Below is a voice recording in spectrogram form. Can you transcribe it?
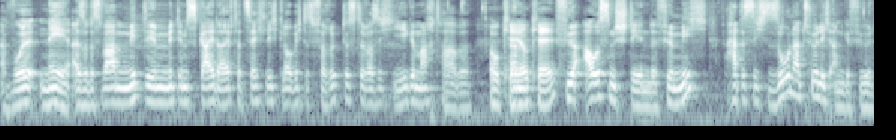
obwohl, nee, also das war mit dem, mit dem Skydive tatsächlich, glaube ich, das Verrückteste, was ich je gemacht habe. Okay, ähm, okay. Für Außenstehende. Für mich hat es sich so natürlich angefühlt.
